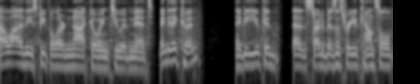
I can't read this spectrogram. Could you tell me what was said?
A lot of these people are not going to admit. Maybe they could. Maybe you could uh, start a business where you counsel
